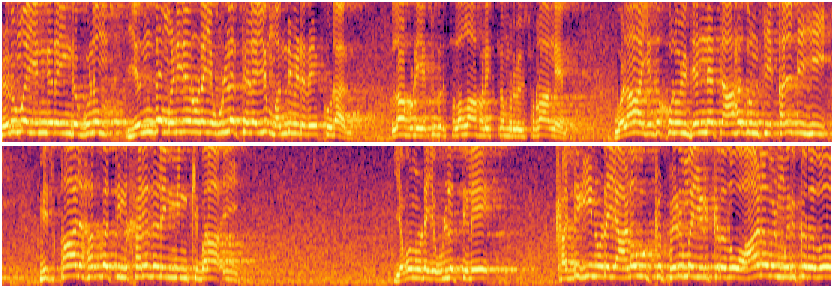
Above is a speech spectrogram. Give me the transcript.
பெருமை என்கிற இந்த குணம் எந்த மனிதனுடைய உள்ளத்திலையும் வந்துவிடவே கூடாது. அல்லாஹுடைய தூதர் ஸல்லல்லாஹு அலிஸ்லாம் அவர்கள் சொல்கிறாங்க வலா எதுகுலுல் ஜன்னத் அஹதுன் ஃபி கல்பிஹி மிஸ்கால ஹப்பத்தின் ஹருதலின் மின் கிபராயி எவனுடைய உள்ளத்திலே கடுகினுடைய அளவுக்கு பெருமை இருக்கிறதோ ஆணவம் இருக்கிறதோ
